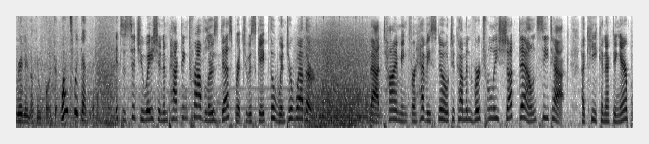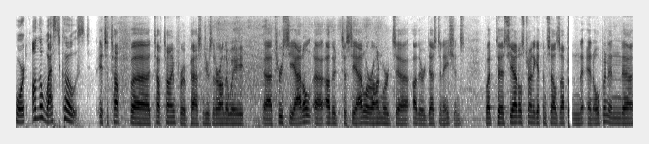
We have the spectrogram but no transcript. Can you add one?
Really looking forward to it. Once we get there. It's a situation impacting travelers desperate to escape the winter weather. Bad timing for heavy snow to come and virtually shut down SeaTac, a key connecting airport on the west coast. It's a tough, uh, tough time for passengers that are on their way uh, through Seattle, uh, other to Seattle or onward to other destinations. But uh, Seattle's trying to get themselves up and, and open, and, uh,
